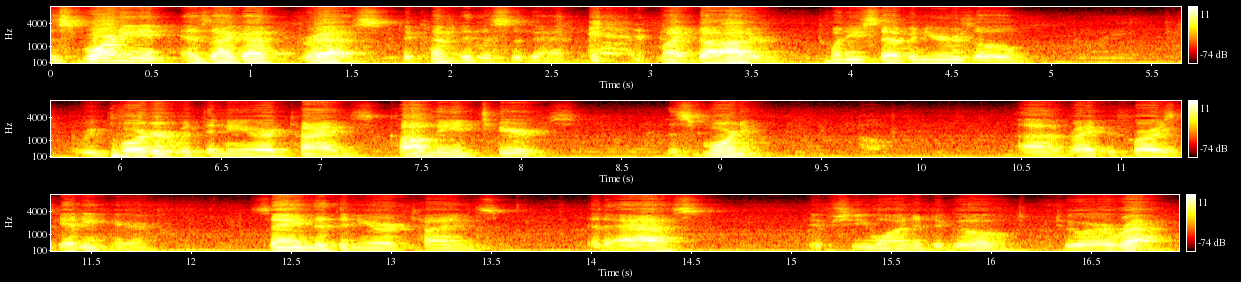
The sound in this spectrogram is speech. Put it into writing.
This morning, as I got dressed to come to this event, my daughter, 27 years old, a reporter with the New York Times, called me in tears this morning, uh, right before I was getting here, saying that the New York Times had asked if she wanted to go to Iraq.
